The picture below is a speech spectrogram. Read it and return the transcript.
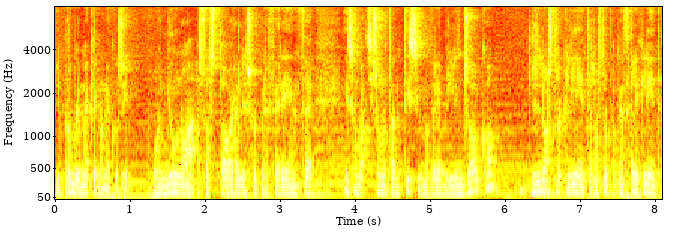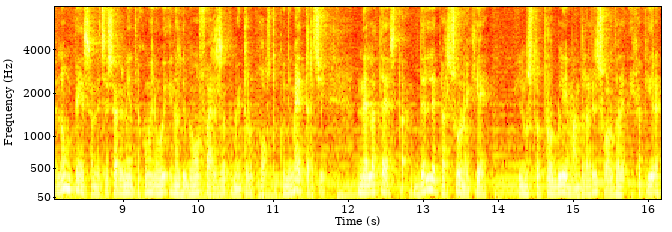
Il problema è che non è così. Ognuno ha la sua storia, le sue preferenze, insomma ci sono tantissime variabili in gioco. Il nostro cliente, il nostro potenziale cliente non pensa necessariamente come noi e noi dobbiamo fare esattamente l'opposto, quindi metterci nella testa delle persone che il nostro problema andrà a risolvere e capire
